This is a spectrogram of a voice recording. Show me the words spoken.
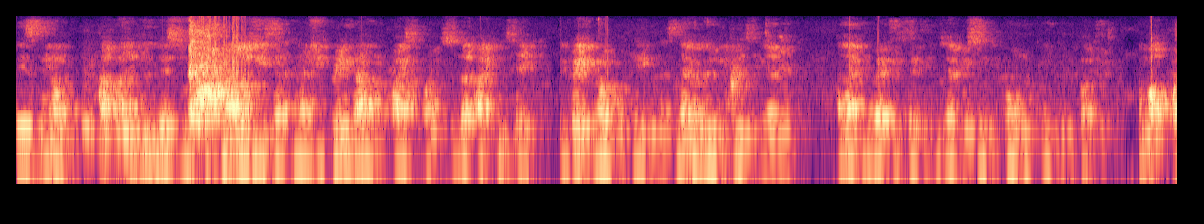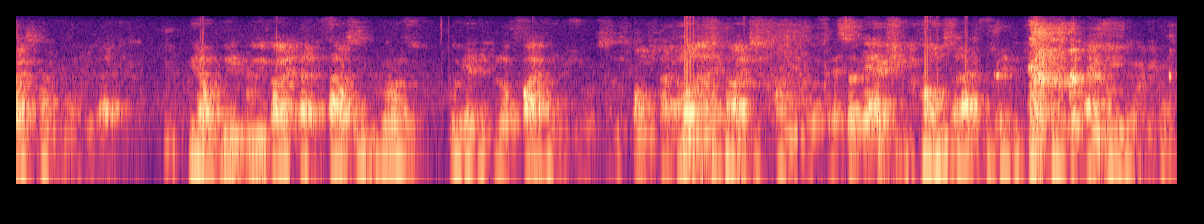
is, you know, how can I do this with technologies that can actually bring down the price point so that I can take the Great Northern Haven that's never going to be built again and I can retrofit it into every single home in the country. And what price point can I do that at? You know, we, we got it at a thousand euros, we're getting it below five hundred euros at this point in time. And other technologies coming into place. So it actually becomes an actual thing.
